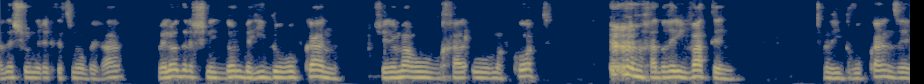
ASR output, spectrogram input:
על זה שהוא נירק את עצמו ברע, ולא יודע שנידון בהידרוקן, שנאמר, הוא, הוא מכות חדרי בטן. אז הידרוקן זה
